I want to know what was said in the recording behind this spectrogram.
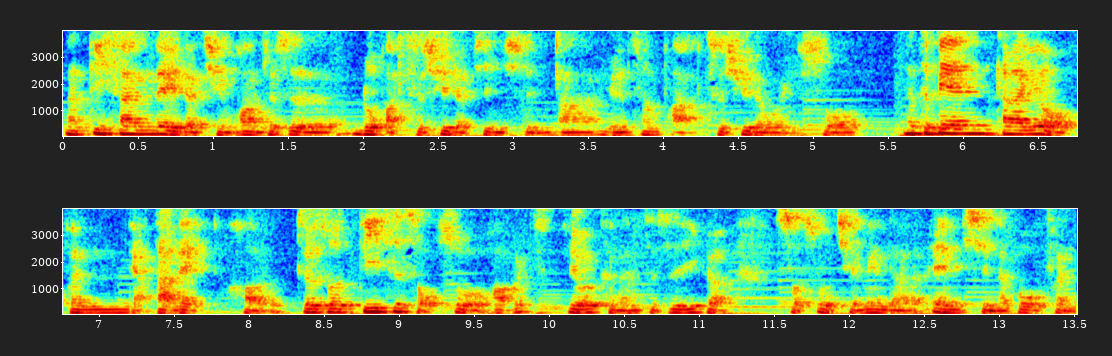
那第三类的情况就是落发持续的进行，那原生发持续的萎缩。那这边大概又有分两大类，好，就是说第一次手术哈，有可能只是一个手术前面的 M 型的部分。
